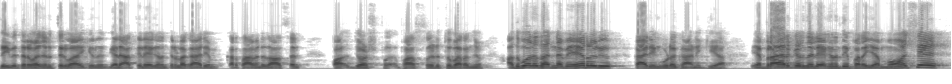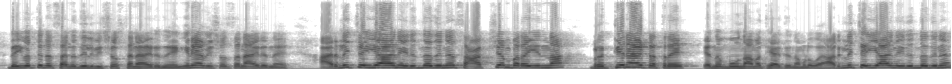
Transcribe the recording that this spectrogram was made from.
ദൈവത്തിന്റെ വചനത്തിൽ വായിക്കുന്ന ഗലാത്തി ലേഖനത്തിലുള്ള കാര്യം കർത്താവിന്റെ ദാസൻ ജോഷ് പാസ്റ്റർ എടുത്തു പറഞ്ഞു. അതുപോലെ തന്നെ വേറൊരു കാര്യം കൂടെ കാണിക്കുക. എബ്രായർക്ക് ലേഖനത്തിൽ പറയുക മോശെ ദൈവത്തിന്റെ സന്നിധിയിൽ വിശ്വസ്തനായിരുന്നു. എങ്ങനെയാണ് വിശ്വസ്തനായിരുന്നേ? അരളി ചെയ്യാനിരുന്നതിന് സാക്ഷ്യം പറയുന്ന ഭൃത്യനായിട്ടത്രേ എന്ന് മൂന്നാം അധ്യായത്തിൽ നമ്മൾ പോയി അരളി ചെയ്യാനിരുന്നതിന്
